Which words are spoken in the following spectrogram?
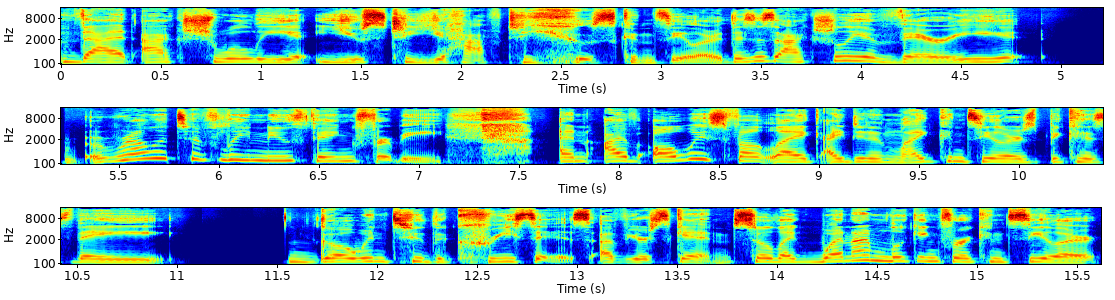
that actually used to you have to use concealer. This is actually a very a relatively new thing for me. And I've always felt like I didn't like concealers because they go into the creases of your skin. So like when I'm looking for a concealer,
